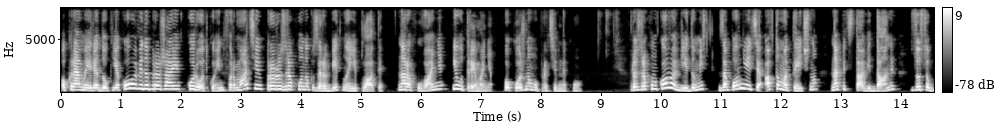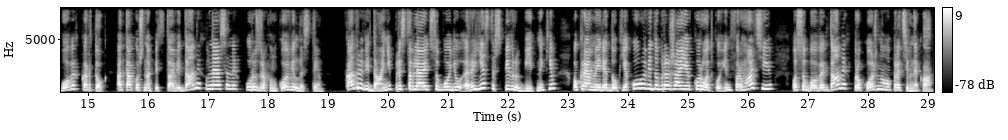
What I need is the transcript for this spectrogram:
окремий рядок якого відображає коротку інформацію про розрахунок заробітної плати, нарахування і утримання по кожному працівнику. Розрахункова відомість заповнюється автоматично на підставі даних з особових карток, а також на підставі даних, внесених у розрахункові листи. Кадрові дані представляють собою реєстр співробітників, окремий рядок якого відображає коротку інформацію особових даних про кожного працівника.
